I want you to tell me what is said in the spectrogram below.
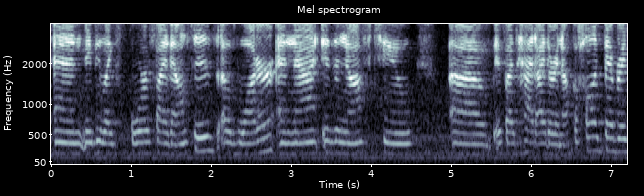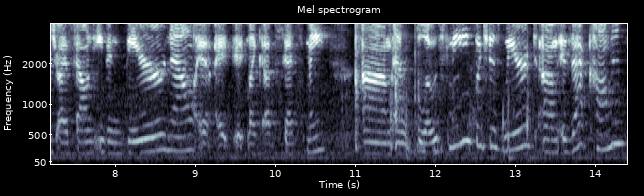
and maybe like four or five ounces of water, and that is enough to. Uh, if I've had either an alcoholic beverage, I've found even beer now, it, it, it like upsets me um, and bloats me, which is weird. Um, is that common?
